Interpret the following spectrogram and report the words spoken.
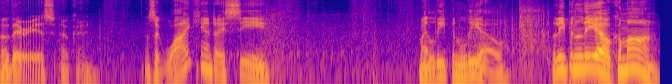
Oh, there he is. Okay. I was like, why can't I see my Leaping Leo? Leaping Leo, come on!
